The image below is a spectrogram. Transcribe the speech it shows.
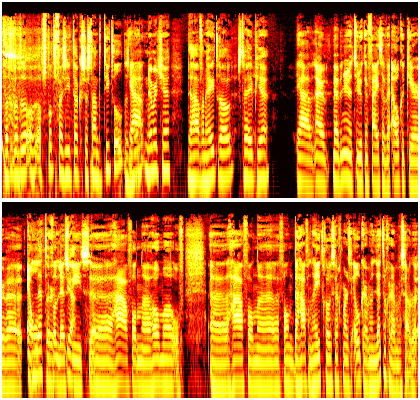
Want, want op, op, Spotify zie je dat zo staan de titel. Dus ja. nummertje, de H van hetero, streepje, ja, nou, we hebben nu natuurlijk in feite we elke keer uh, L Letter, van lesbisch, ja. uh, H van uh, homo of H van, van de H van hetero, zeg maar. Dus elke keer hebben we een letter gedaan. We zouden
